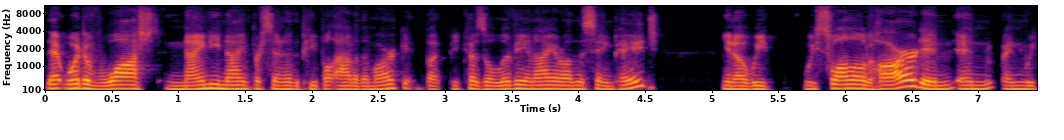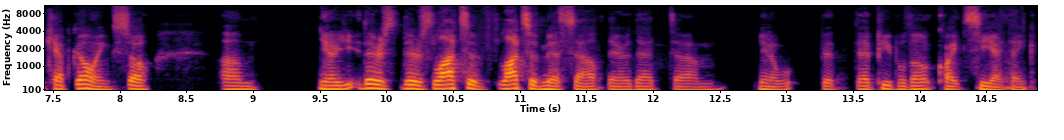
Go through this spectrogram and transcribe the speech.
that would have washed 99% of the people out of the market. But because Olivia and I are on the same page, you know, we we swallowed hard and and and we kept going. So, um, you know, there's there's lots of lots of myths out there that um, you know that, that people don't quite see, I think.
